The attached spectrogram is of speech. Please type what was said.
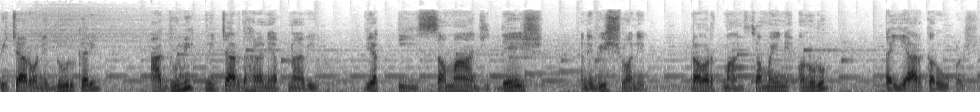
વિચારોને દૂર કરી, આધુનિક વિચારધારાને અપનાવી, વ્યક્તિ, સમાજ, દેશ અને વિશ્વને પ્રવર્તમાન સમયને અનુરૂપ તૈયાર કરવું પડશે.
